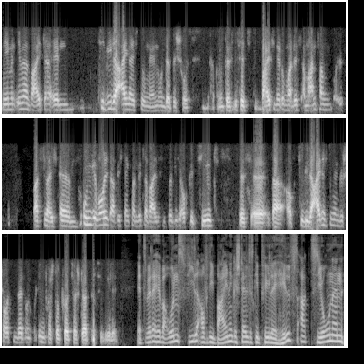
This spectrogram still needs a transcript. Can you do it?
nehmen immer weiter ähm, zivile Einrichtungen unter Beschuss. Und das ist jetzt, weiß ich nicht, ob man das am Anfang was vielleicht ähm, ungewollt, aber ich denke mal mittlerweile ist es wirklich auch gezielt, dass äh, da auf zivile Einrichtungen geschossen wird und Infrastruktur zerstört wird, zivile. Jetzt wird ja hier bei uns viel auf die Beine gestellt. Es gibt viele Hilfsaktionen,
